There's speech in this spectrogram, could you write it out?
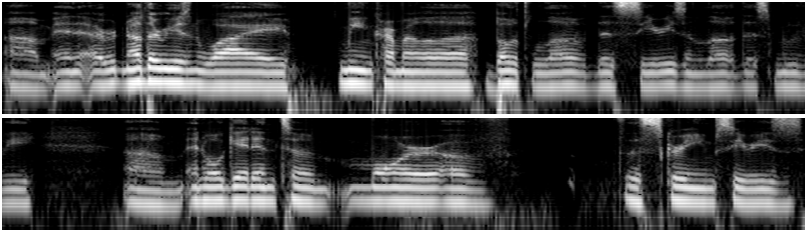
Um, and another reason why me and Carmela both love this series and love this movie. Um, and we'll get into more of the Scream series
